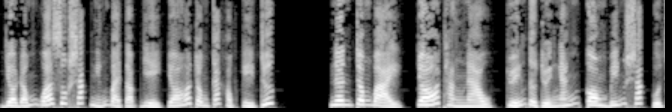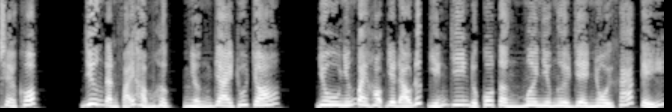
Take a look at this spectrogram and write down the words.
do đóng quá xuất sắc những bài tập về chó trong các học kỳ trước. Nên trong bài Chó thằng nào chuyển từ truyện ngắn Con biến sắc của Chekhov, Dương đành phải hậm hực nhận vai chú chó. Dù những bài học về đạo đức diễn viên được cô Tần mời nhiều người về nhồi khá kỹ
